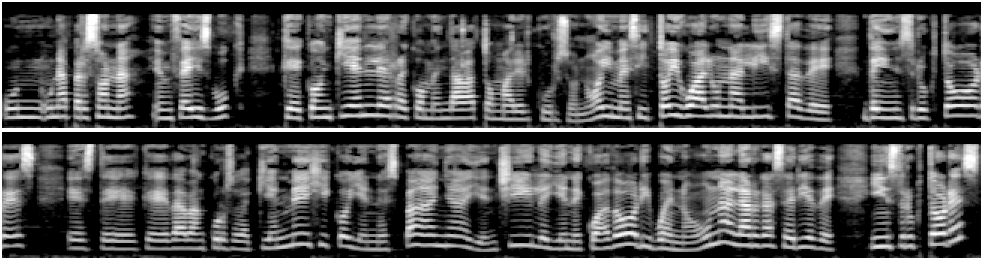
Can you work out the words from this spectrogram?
un- una persona en Facebook que con quién le recomendaba tomar el curso, ¿no? Y me citó igual una lista de, de instructores este, que daban cursos aquí en México y en España y en Chile y en Ecuador y bueno, una larga serie de instructores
